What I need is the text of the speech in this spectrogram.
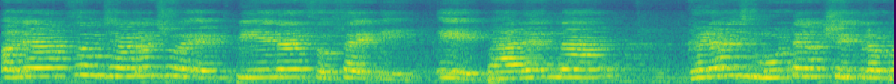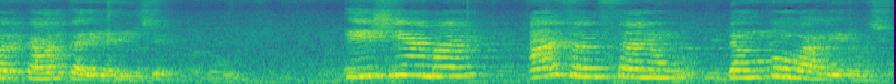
અને આપ સૌ જાણો છો એમ પીએનઆર સોસાયટી એ ભારતના ઘણા જ મોટા ક્ષેત્ર પર કામ કરી રહી છે. એશિયામાં આ સંસ્થાનું ડંકો વાગેલો છે.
